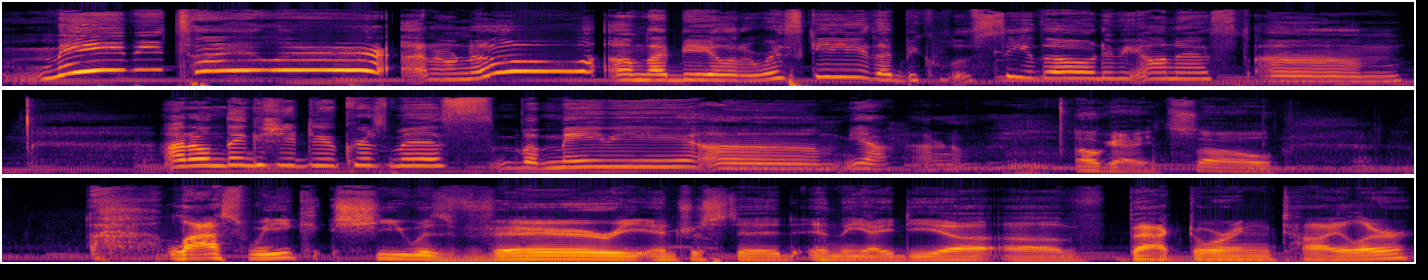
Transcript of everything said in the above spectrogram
maybe Tyler. I don't know. Um, that'd be a little risky. That'd be cool to see, though. To be honest. Um, I don't think she'd do Christmas, but maybe. Um, yeah, I don't know. Okay, so last week she was very interested in the idea of backdooring Tyler.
